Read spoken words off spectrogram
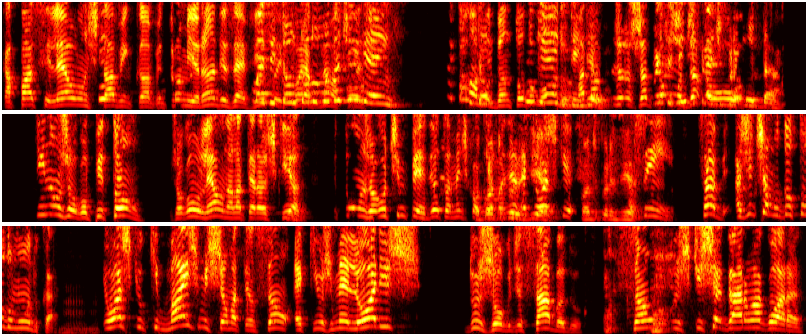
Capaz e Léo não estava em campo, entrou Miranda e Zé Vitor. Mas então todo mundo é de ninguém. Então, então mudando todo ninguém, mundo. Entendeu? Mas, tá, já, já mas se a gente pede para mudar. Quem não jogou? Piton. Jogou o Léo na lateral esquerda. Hum. Piton não jogou, o time perdeu também de qualquer maneira. Cruzeiro, é que eu acho que. Quanto Cruzeiro. Assim, sabe? A gente já mudou todo mundo, cara. Eu acho que o que mais me chama atenção é que os melhores do jogo de sábado são os que chegaram agora.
